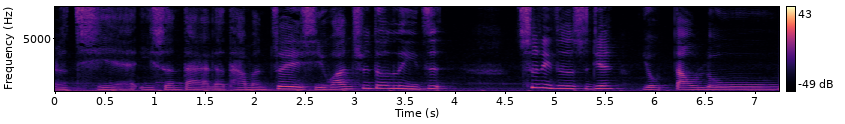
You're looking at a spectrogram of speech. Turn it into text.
而且医生带来了他们最喜欢吃的李子，吃李子的时间。又到喽！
